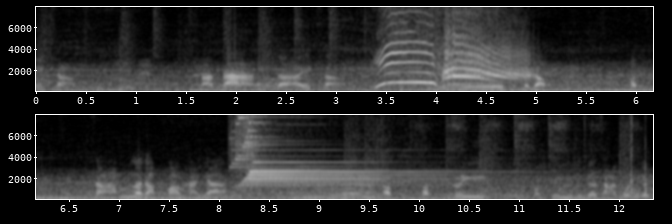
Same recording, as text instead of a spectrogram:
RX3 นาด้าดา RX3 ระดับท็อปสามระดับความหายากท็อปท็อปทรีท็อปสี่มันก็สากลกับ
